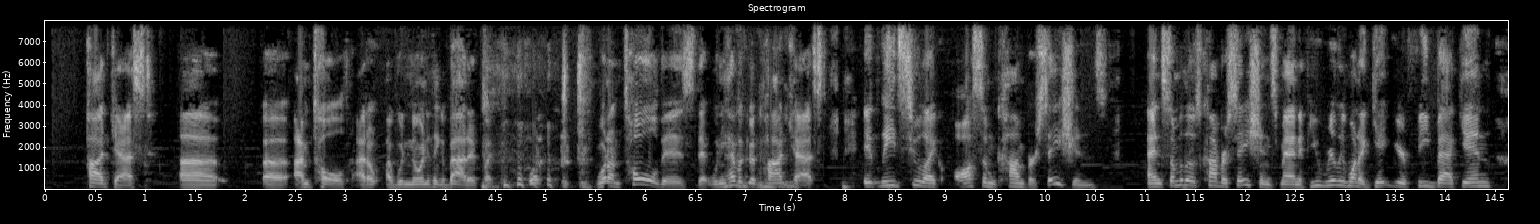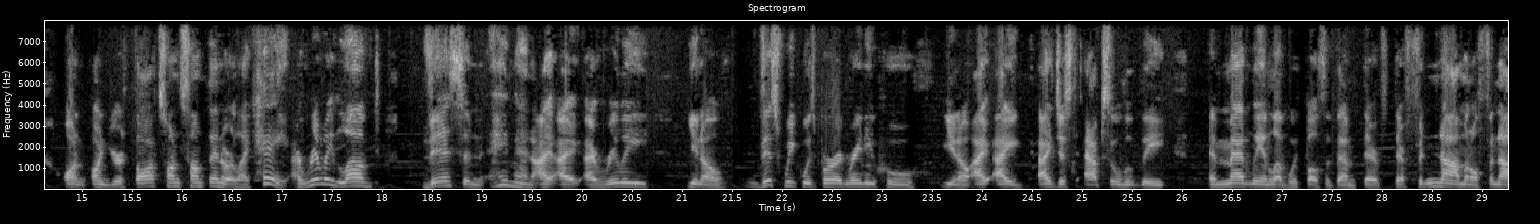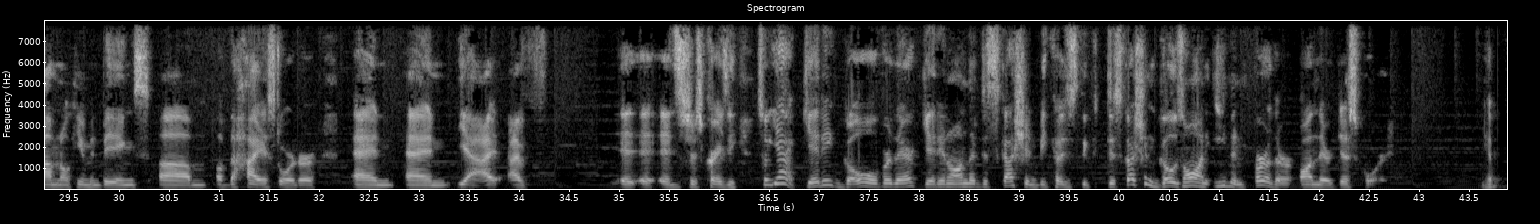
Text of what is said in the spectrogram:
podcast, uh, uh, I'm told I don't I wouldn't know anything about it, but what, what I'm told is that when you have a good podcast, it leads to like awesome conversations. And some of those conversations, man, if you really want to get your feedback in on on your thoughts on something, or like, hey, I really loved this, and hey, man, I I, I really, you know, this week was Burr and Rainey, who, you know, I I I just absolutely am madly in love with both of them. They're they're phenomenal, phenomenal human beings um, of the highest order, and and yeah, I, I've it, it, it's just crazy. So yeah, get it, go over there, get in on the discussion because the discussion goes on even further on their Discord. Yep.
